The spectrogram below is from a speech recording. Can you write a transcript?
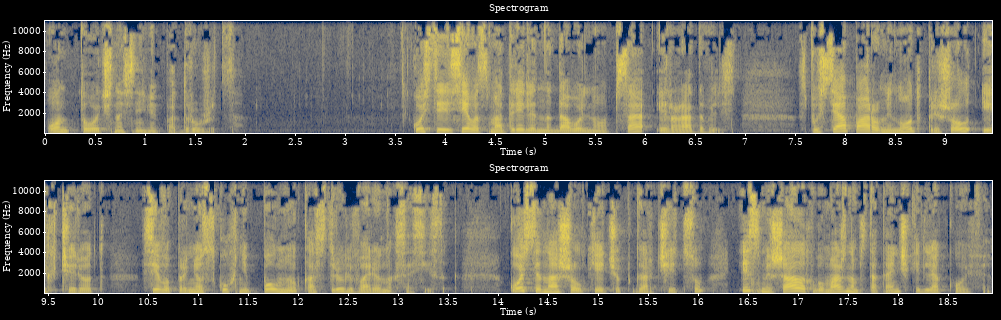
он точно с ними подружится. Костя и Сева смотрели на довольного пса и радовались. Спустя пару минут пришел их черед. Сева принес с кухни полную кастрюлю вареных сосисок. Костя нашел кетчуп и горчицу и смешал их в бумажном стаканчике для кофе.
